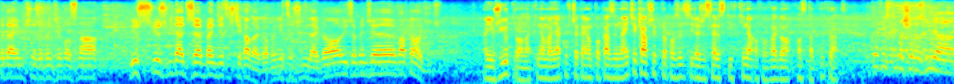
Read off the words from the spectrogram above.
wydaje mi się, że będzie można, już, już widać, że będzie coś ciekawego, będzie coś innego i że będzie warto chodzić. A już jutro na kinomaniaków czekają pokazy najciekawszych propozycji reżyserskich kina ofowego ostatnich lat. Ten festiwal się rozwija e,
